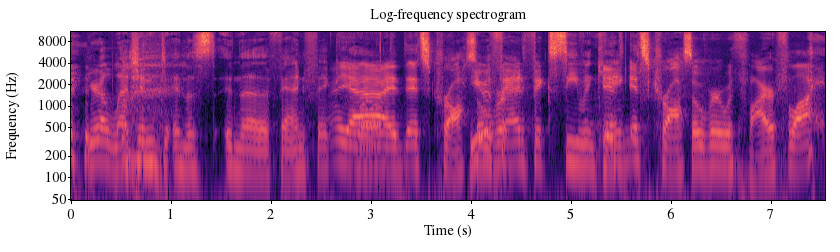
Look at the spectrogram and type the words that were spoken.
You're a legend in this in the fanfic. Yeah, world. it, it's You're a crossover. fanfic Stephen King. It, it's crossover with Firefly.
